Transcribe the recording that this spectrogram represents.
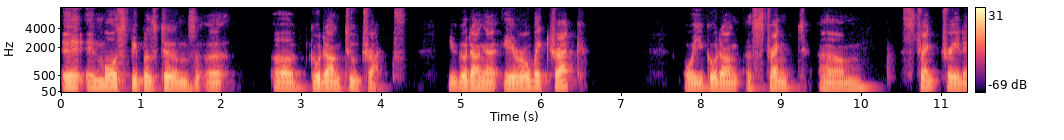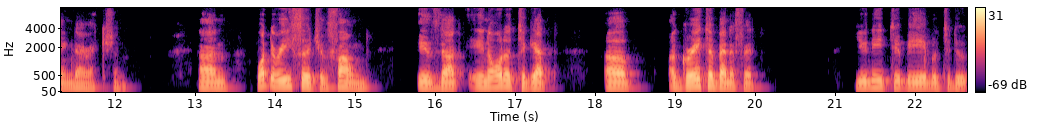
in most people's terms, uh, uh, go down two tracks. You go down an aerobic track, or you go down a strength um, strength training direction. And what the researchers found is that in order to get a, a greater benefit, you need to be able to do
